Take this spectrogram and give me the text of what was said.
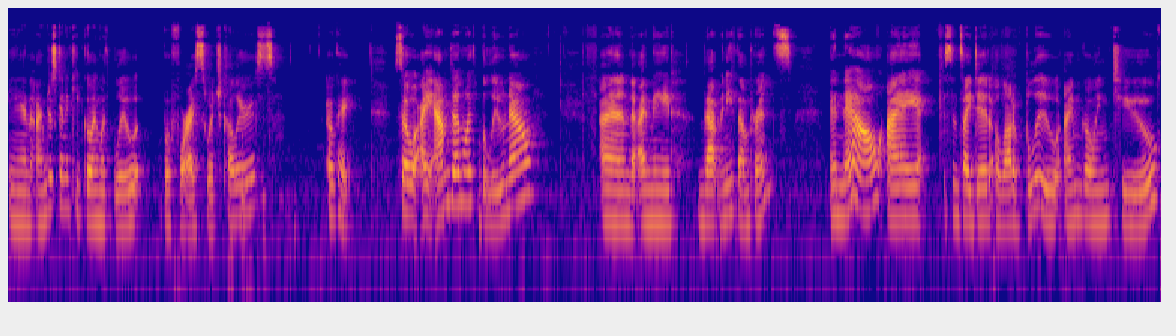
And I'm just gonna keep going with blue before I switch colors. Okay, so I am done with blue now and I made that many thumbprints. And now I, since I did a lot of blue, I'm going to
